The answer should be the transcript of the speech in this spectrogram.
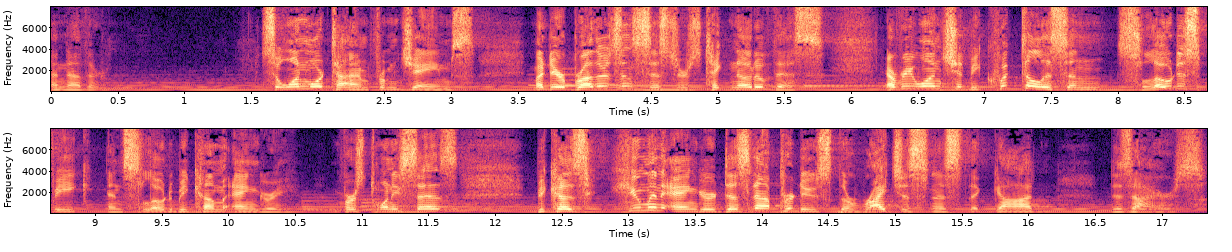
another. So, one more time from James. My dear brothers and sisters, take note of this. Everyone should be quick to listen, slow to speak, and slow to become angry. Verse 20 says, Because human anger does not produce the righteousness that God desires.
